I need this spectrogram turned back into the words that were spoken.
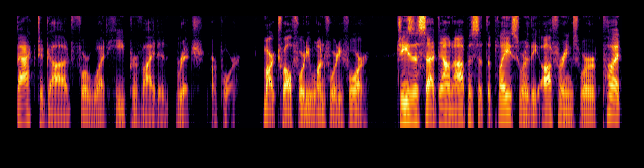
back to God for what He provided, rich or poor. Mark 12, 41, 44. Jesus sat down opposite the place where the offerings were put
